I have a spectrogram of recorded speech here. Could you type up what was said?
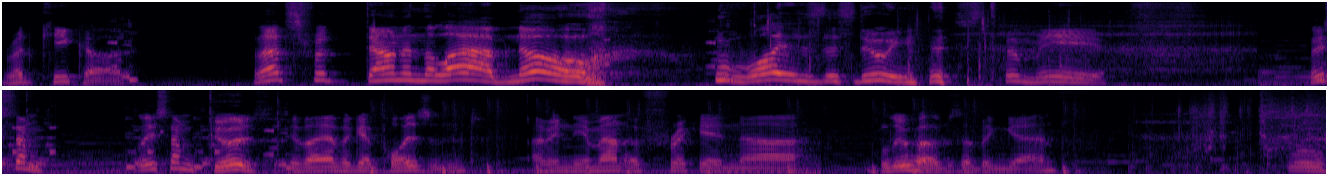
Red keycard. That's for down in the lab. No! Why is this doing this to me? At least I'm at least I'm good if I ever get poisoned. I mean the amount of freaking uh, blue herbs I've been getting. Whoa.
